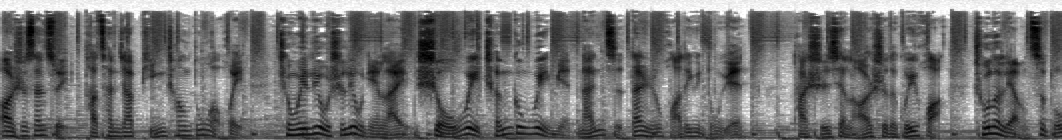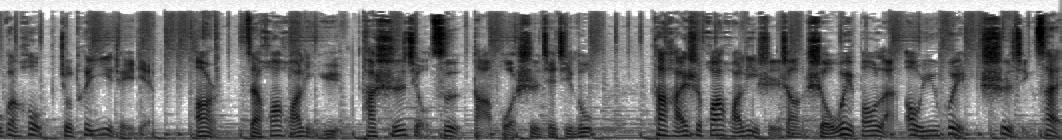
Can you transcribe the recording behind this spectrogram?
二十三岁，他参加平昌冬奥会，成为六十六年来首位成功卫冕男子单人滑的运动员。他实现了儿时的规划，除了两次夺冠后就退役这一点。二，在花滑领域，他十九次打破世界纪录。他还是花滑历史上首位包揽奥运会、世锦赛、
